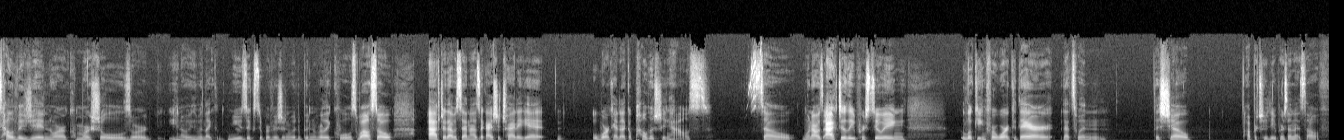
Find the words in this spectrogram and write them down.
television or commercials or you know even like music supervision would have been really cool as well. So after that was done, I was like, I should try to get work at like a publishing house. So when I was actively pursuing looking for work there, that's when the show opportunity presented itself.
